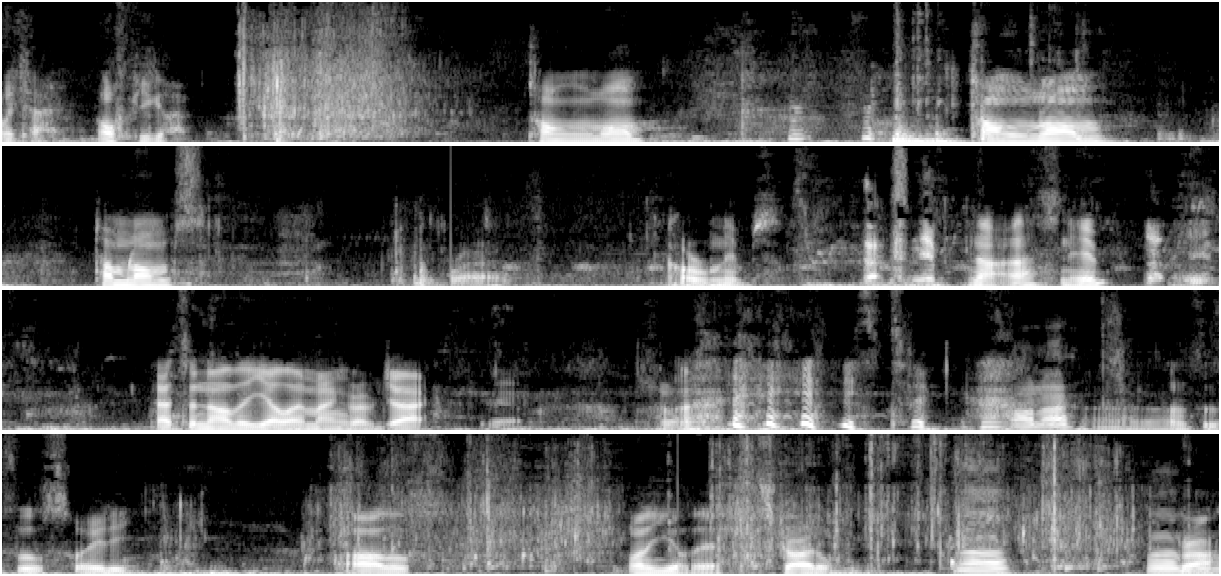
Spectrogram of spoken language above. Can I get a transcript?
Okay, off you go. Tong lom. Tong lom. Tom loms. Coral nibs. That's nib. No, that's nib. That's another yellow mangrove jack. Yeah. It's. Oh no. Oh, that's this little sweetie. Oh, little. What are you got there? Scrotal. No. Um, Grass.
